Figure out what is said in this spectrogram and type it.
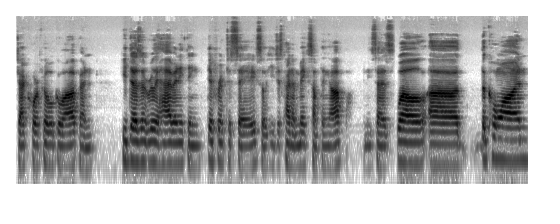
Jack Kornfield will go up and he doesn't really have anything different to say, so he just kind of makes something up. And he says, Well, uh, the koan,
